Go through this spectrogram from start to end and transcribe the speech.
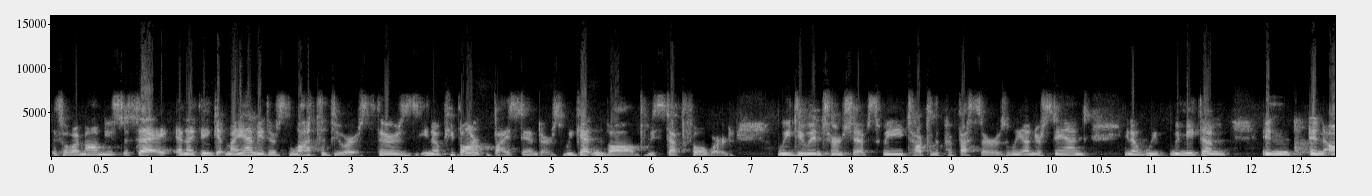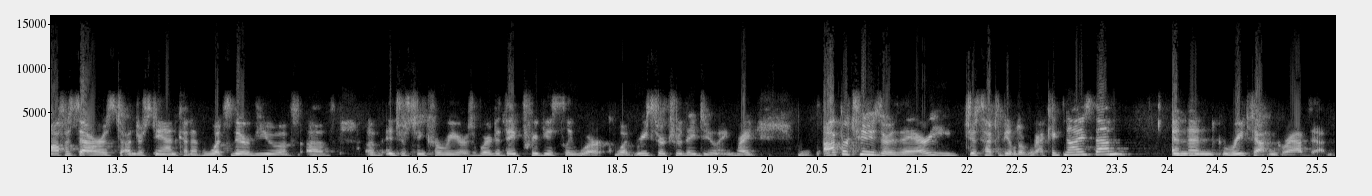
is what my mom used to say. And I think at Miami, there's lots of doers. There's, you know, people aren't bystanders. We get involved, we step forward, we do internships, we talk to the professors, we understand, you know, we, we meet them in, in office hours to understand kind of what's their view of, of, of interesting careers. Where did they previously work? What research are they doing, right? Opportunities are there. You just have to be able to recognize them and then reach out and grab them.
